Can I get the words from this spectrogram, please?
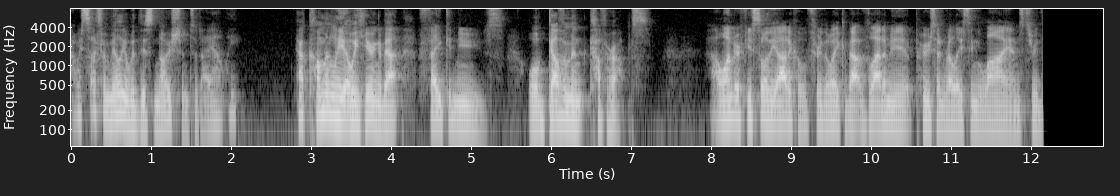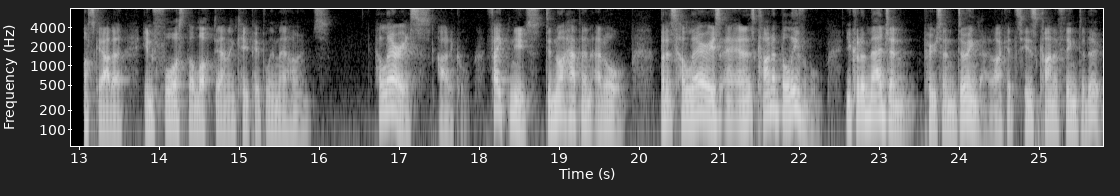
Now we're so familiar with this notion today, aren't we? How commonly are we hearing about fake news or government cover ups? I wonder if you saw the article through the week about Vladimir Putin releasing lions through Moscow to enforce the lockdown and keep people in their homes. Hilarious article. Fake news. Did not happen at all. But it's hilarious and it's kind of believable. You could imagine Putin doing that, like it's his kind of thing to do.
